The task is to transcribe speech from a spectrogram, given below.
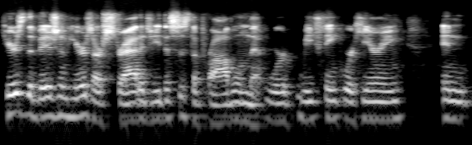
here's the vision here's our strategy. This is the problem that we're we think we're hearing. And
